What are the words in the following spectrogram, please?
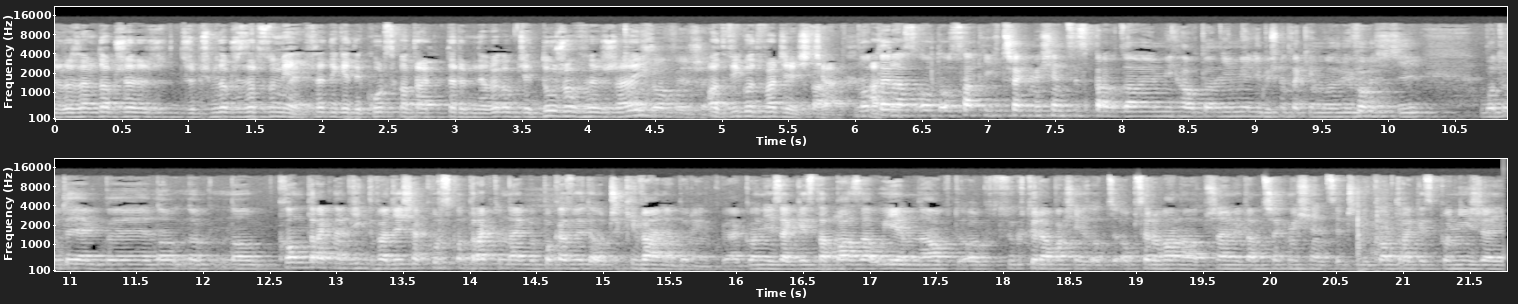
rozumiem dobrze, żebyśmy dobrze zrozumieli. Wtedy, kiedy kurs kontraktu terminowego będzie dużo wyżej, dużo wyżej. od WIG-u 20. Tak. No A teraz to... od ostatnich trzech miesięcy sprawdzałem, Michał, to nie mielibyśmy takiej możliwości, bo tutaj jakby no, no, no kontrakt na WIG20, kurs kontraktu no jakby pokazuje te oczekiwania do rynku. Jak on jest, jak jest ta baza ujemna, która właśnie jest obserwowana od przynajmniej tam trzech miesięcy, czyli kontrakt jest poniżej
